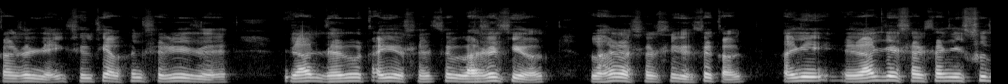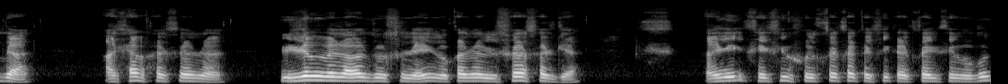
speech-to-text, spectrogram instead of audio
कारण नाही. शेवटी आपण सगळे जात धर्म काही असेल तर भारतीय महाराष्ट्राचे घटक आहोत आणि राज्य सरकारने सुद्धा अशा प्रश्नांना विलंब लावत नये. लोकांना विश्वासात घ्या आणि त्याची पूर्तता कशी करता येईल ते बघून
